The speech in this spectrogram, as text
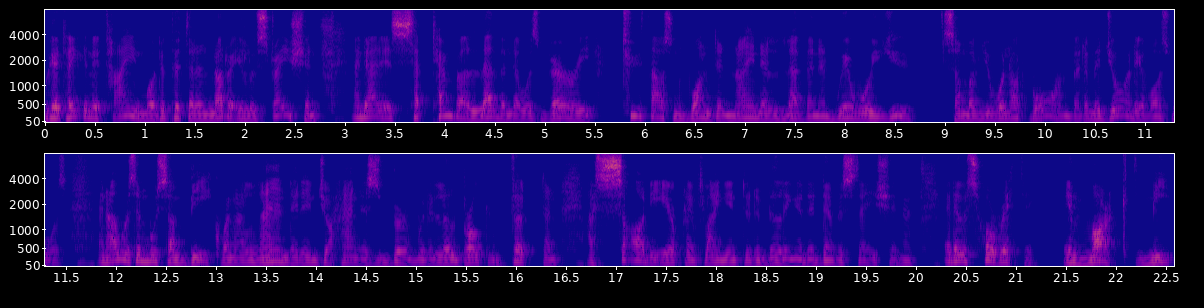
We had taken the time, or to put that in another illustration, and that is September 11. That was very 2001 to 9 11. And where were you? Some of you were not born, but a majority of us was. And I was in Mozambique when I landed in Johannesburg with a little broken foot, and I saw the airplane flying into the building and the devastation. And it was horrific. It marked me,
